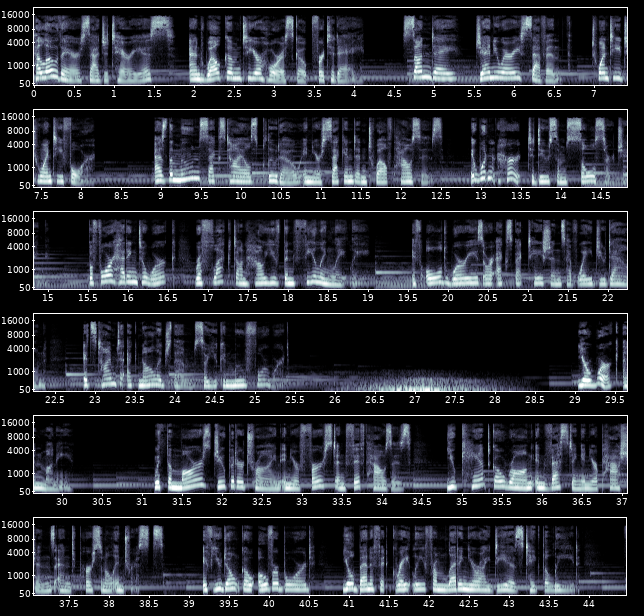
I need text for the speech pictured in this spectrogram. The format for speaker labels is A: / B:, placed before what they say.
A: Hello there, Sagittarius, and welcome to your horoscope for today, Sunday, January 7th, 2024. As the moon sextiles Pluto in your second and 12th houses, it wouldn't hurt to do some soul searching. Before heading to work, reflect on how you've been feeling lately. If old worries or expectations have weighed you down, it's time to acknowledge them so you can move forward. Your work and money. With the Mars Jupiter trine in your first and fifth houses, you can't go wrong investing in your passions and personal interests. If you don't go overboard, you'll benefit greatly from letting your ideas take the lead.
